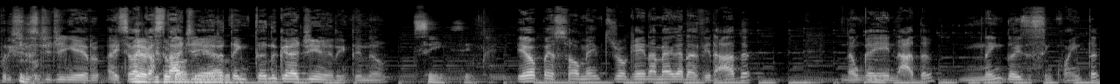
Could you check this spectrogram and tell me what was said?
preciso de dinheiro. Aí você vai Minha é gastar dinheiro merda. tentando ganhar dinheiro, entendeu? Sim, sim. Eu, pessoalmente, joguei na Mega da Virada, não ganhei nada, nem 2,50.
